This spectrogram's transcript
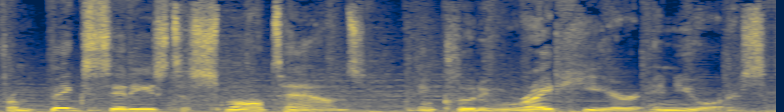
from big cities to small towns, including right here in yours.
